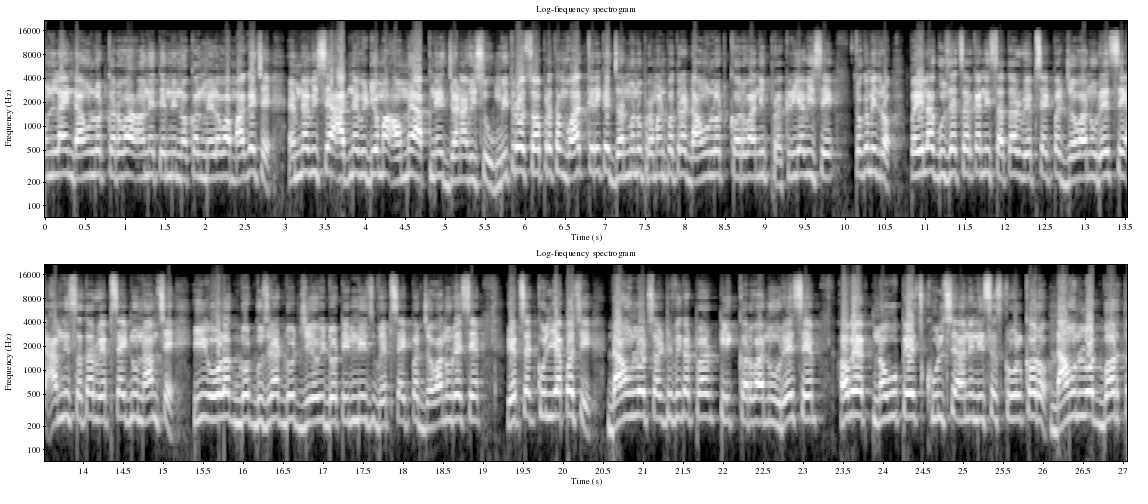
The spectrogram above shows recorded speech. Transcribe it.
ઓનલાઈન ડાઉનલોડ કરવા અને તેમની નકલ મેળવવા માગે છે, એમના વિશે આજના વિડીયોમાં અમે આપને જણાવીશું. મિત્રો, સૌપ્રથમ વાત કરીએ કે જન્મનું પ્રમાણપત્ર ડાઉનલોડ કરવાની પ્રક્રિયા વિશે. તો કે મિત્રો, પહેલાં ગુજરાત સરકારની સત્તર વેબસાઇટ પર જવાનું રહેશે. આમની સત્તર વેબસાઇટનું નામ છે e Olakh dot Gujarat dot G O V dot ઇનની વેબસાઇટ પર જવાનું રહેશે. વેબસાઇટ ખુલ્યા પછી ડાઉનલોડ સર્ટિફિકેટ પર ક્લિક કરવાનું રહેશે. હવે નવું પેજ ખુલશે અને નીચે સ્ક્રોલ કરો. ડાઉનલોડ બર્થ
